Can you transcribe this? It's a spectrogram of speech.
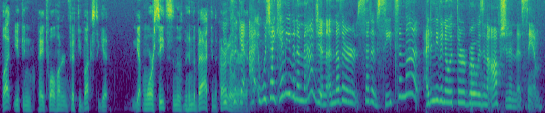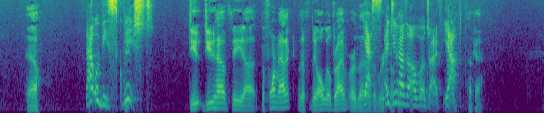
But you can pay twelve hundred and fifty bucks to get get more seats in the in the back in the cargo area. get, I, which I can't even imagine another set of seats in that. I didn't even know a third row was an option in this, Sam. yeah. That would be squished. Do you do you have the uh, the 4MATIC, the the all wheel drive, or the yes, the rear- I do okay. have the all-wheel drive. Yeah. Okay.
